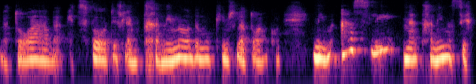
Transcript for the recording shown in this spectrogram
בתורה, במצוות, יש להם תכנים מאוד עמוקים של התורה. נמאס לי מהתכנים השכליים,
